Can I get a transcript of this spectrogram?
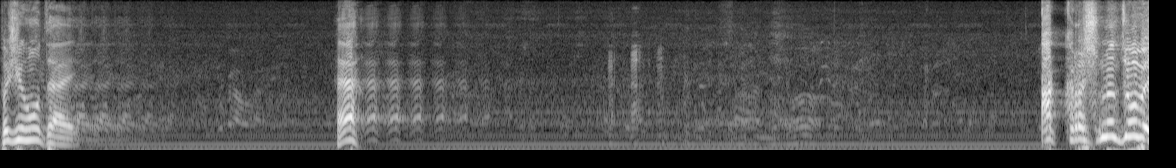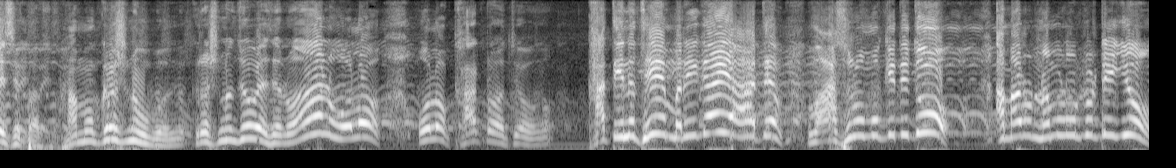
પછી શું થાય? આ કૃષ્ણ જોવે છે આમાં કૃષ્ણ ઊભો કૃષ્ણ જોવે છે. ઓલો ઓલો ખાટો થયો. ખાતી નથી, મરી ગઈ. આ તે વાસરું મૂકી દીધું. આ મારું નમણું તૂટી ગયું.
